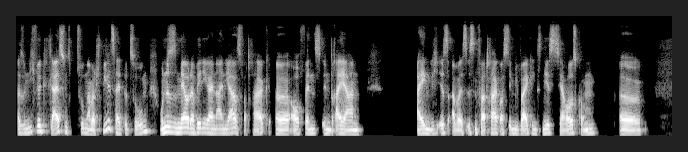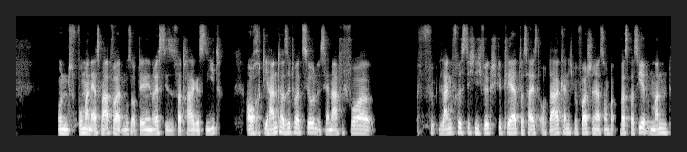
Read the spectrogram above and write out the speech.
also nicht wirklich leistungsbezogen, aber spielzeitbezogen. Und es ist mehr oder weniger in einen Jahresvertrag, äh, auch wenn es in drei Jahren eigentlich ist. Aber es ist ein Vertrag, aus dem die Vikings nächstes Jahr rauskommen. Äh, und wo man erstmal abwarten muss, ob der den Rest dieses Vertrages sieht. Auch die Hunter-Situation ist ja nach wie vor langfristig nicht wirklich geklärt. Das heißt, auch da kann ich mir vorstellen, dass noch was passiert. Und man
